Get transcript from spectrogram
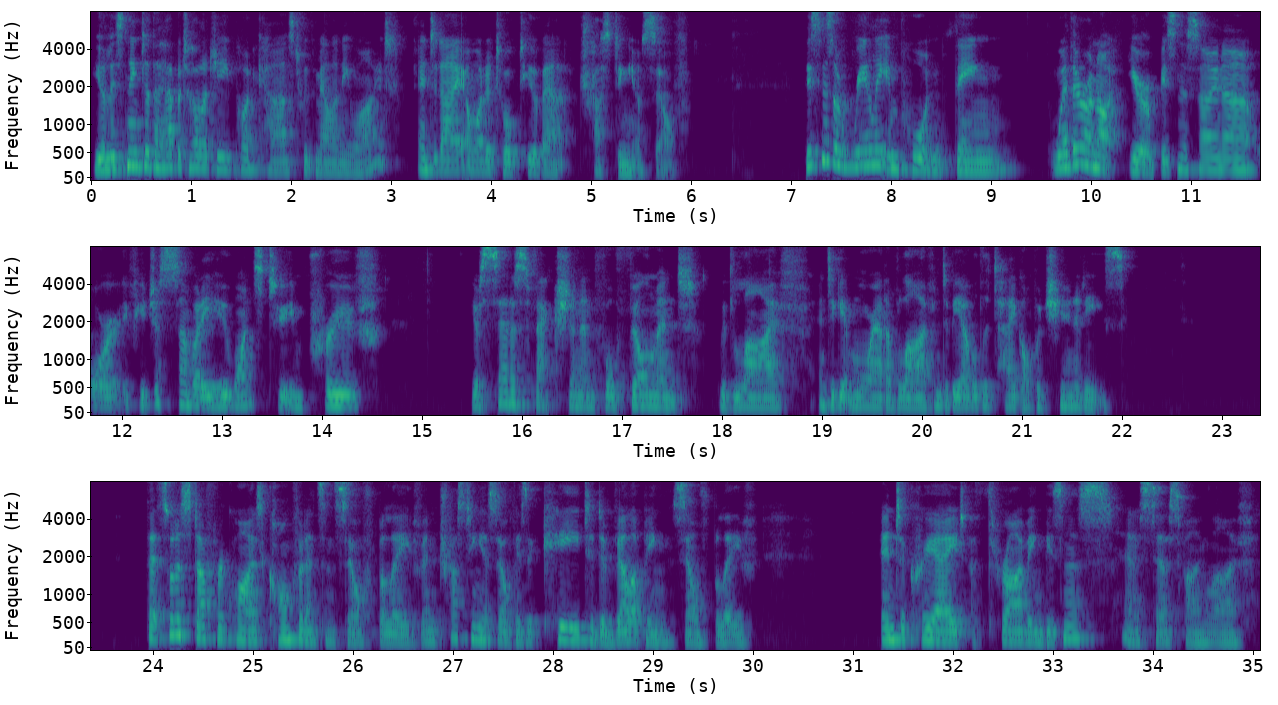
You're listening to the Habitology podcast with Melanie White, and today I want to talk to you about trusting yourself. This is a really important thing, whether or not you're a business owner or if you're just somebody who wants to improve your satisfaction and fulfillment with life and to get more out of life and to be able to take opportunities. That sort of stuff requires confidence and self belief, and trusting yourself is a key to developing self belief and to create a thriving business and a satisfying life.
